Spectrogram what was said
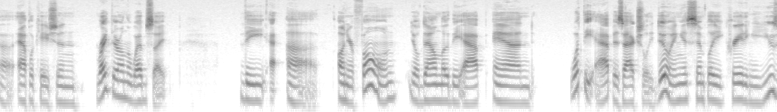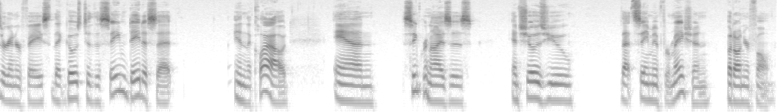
uh application right there on the website. The uh, on your phone, you'll download the app, and what the app is actually doing is simply creating a user interface that goes to the same data set in the cloud and synchronizes and shows you that same information but on your phone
